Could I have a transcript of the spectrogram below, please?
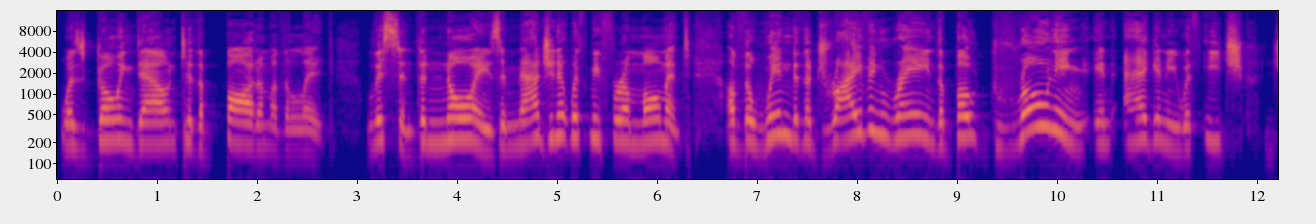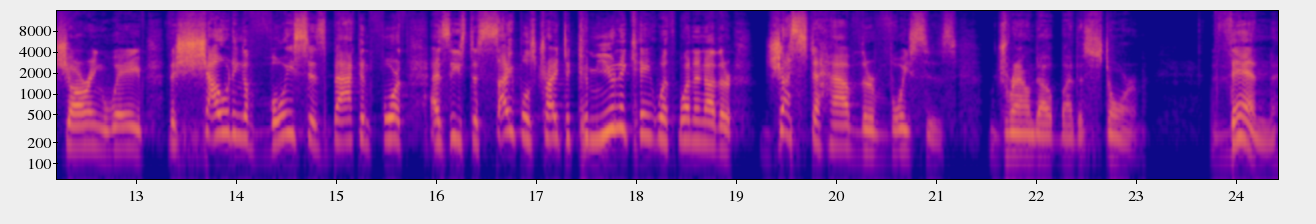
was going down to the bottom of the lake. Listen, the noise, imagine it with me for a moment of the wind and the driving rain, the boat groaning in agony with each jarring wave, the shouting of voices back and forth as these disciples tried to communicate with one another just to have their voices drowned out by the storm. Then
